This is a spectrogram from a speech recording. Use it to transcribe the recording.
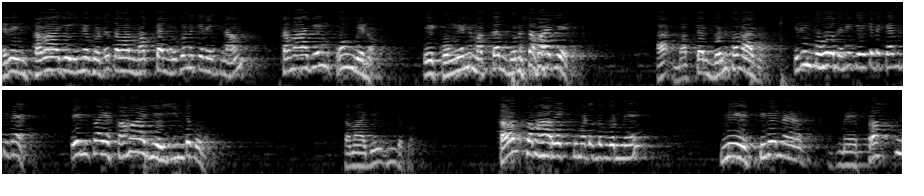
එදින් සමාජයේ ඉන්නකොට තමන් මත්පැන් නොබොන කෙනෙක් නම් සමාජයෙන් කොන් වෙනවා. ඒ කොන් වෙන්නේ මත්පැන් බොන සමාජයේ. ආ මත්පැන් බොන සමාජයේ. ඉතින් බොහෝ දෙනෙක් ඒකට කැමති නැහැ. ඒ නිසා ඒ සමාජයේ ඉන්න පුළුවන්. සමාජයේ ඉන්න පුළුවන්. තවත් සමහරෙක් කුමටද වන්නේ මේ තිබෙන මේ ප්‍රශ්න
